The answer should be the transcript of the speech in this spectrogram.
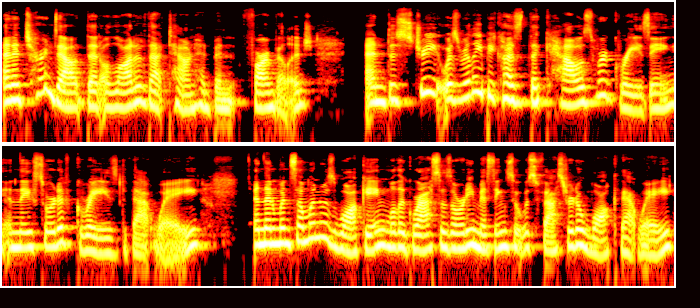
and it turns out that a lot of that town had been farm village And the street was really because the cows were grazing and they sort of grazed that way. And then when someone was walking, well, the grass was already missing, so it was faster to walk that way.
